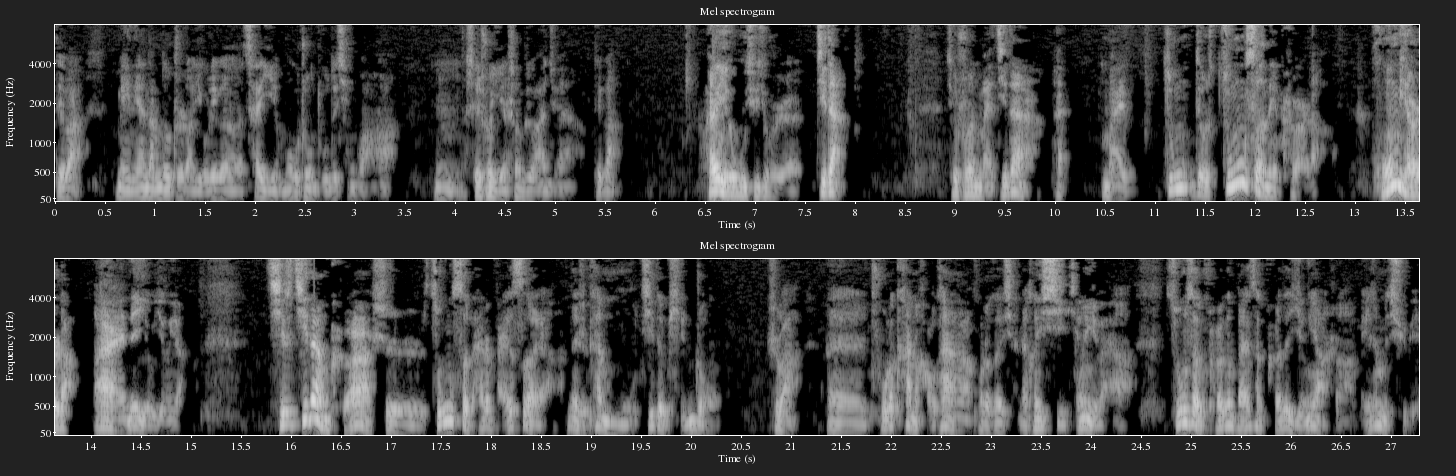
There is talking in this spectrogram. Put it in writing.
对吧？每年咱们都知道有这个采野蘑菇中毒的情况啊。嗯，谁说野生就安全啊？对吧？还有一个误区就是鸡蛋，就说买鸡蛋啊，哎，买棕就是棕色那壳的，红皮的，哎，那有营养。其实鸡蛋壳啊是棕色的还是白色呀？那是看母鸡的品种，是吧？呃，除了看着好看啊，或者说显得很喜庆以外啊，棕色壳跟白色壳的营养上没什么区别。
